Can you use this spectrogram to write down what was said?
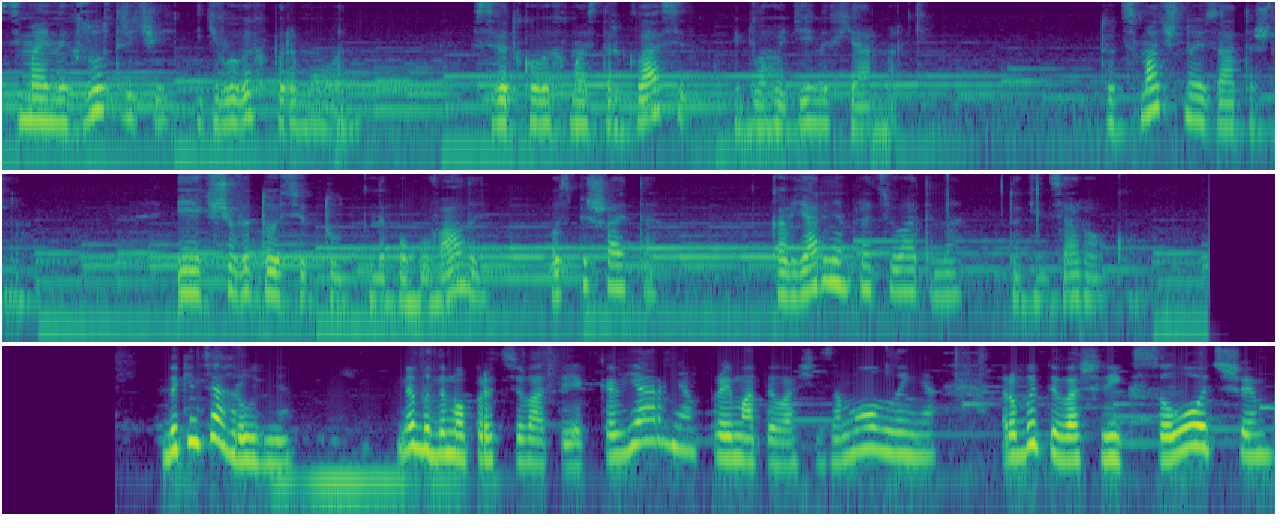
сімейних зустрічей і ділових перемовин, святкових майстер-класів і благодійних ярмарків. Тут смачно і затишно. І якщо ви досі тут не побували, поспішайте. Кав'ярня працюватиме до кінця року. До кінця грудня ми будемо працювати як кав'ярня, приймати ваші замовлення, робити ваш рік солодшим,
